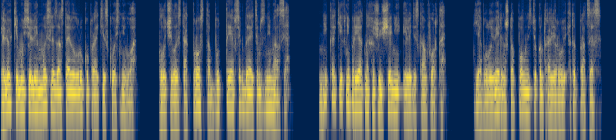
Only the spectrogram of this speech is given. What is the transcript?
и легким усилием мысли заставил руку пройти сквозь него. Получилось так просто, будто я всегда этим занимался. Никаких неприятных ощущений или дискомфорта. Я был уверен, что полностью контролирую этот процесс.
